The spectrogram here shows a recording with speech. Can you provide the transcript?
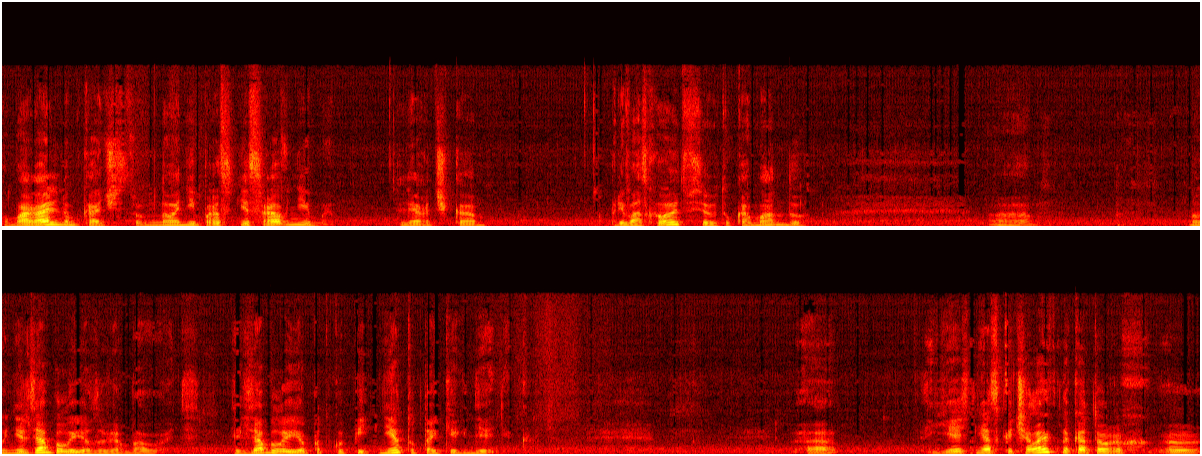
по моральным качествам, но они просто несравнимы. Лерочка превосходит всю эту команду. А, ну, нельзя было ее завербовать, нельзя было ее подкупить, нету таких денег. А, есть несколько человек, на которых э,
